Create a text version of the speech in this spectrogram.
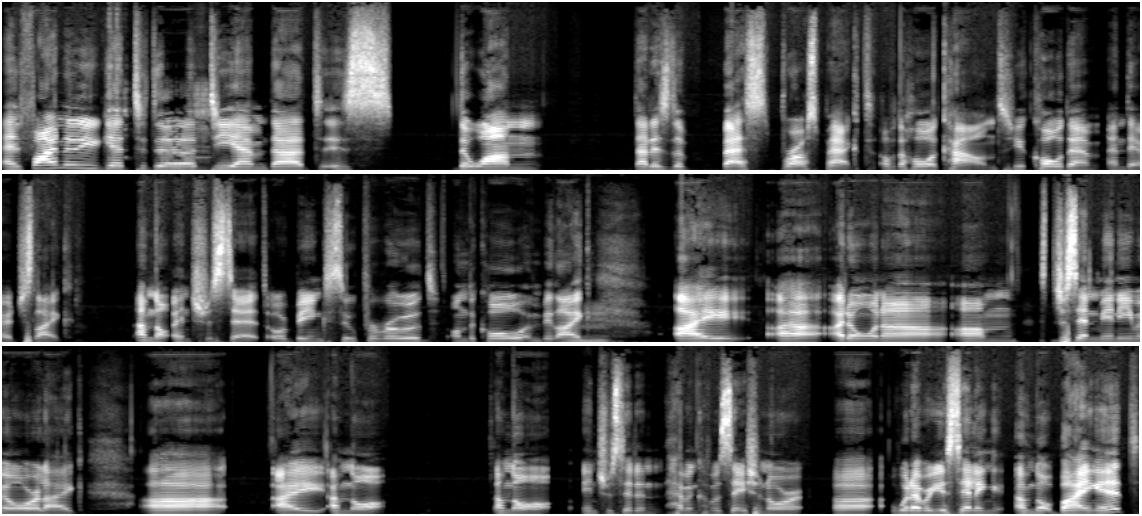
And finally you get to the dm that is the one that is the best prospect of the whole account. You call them and they're just like i'm not interested or being super rude on the call and be like mm. i uh, i don't want to um just send me an email or like uh i i'm not i'm not interested in having conversation or uh, whatever you're selling i'm not buying it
